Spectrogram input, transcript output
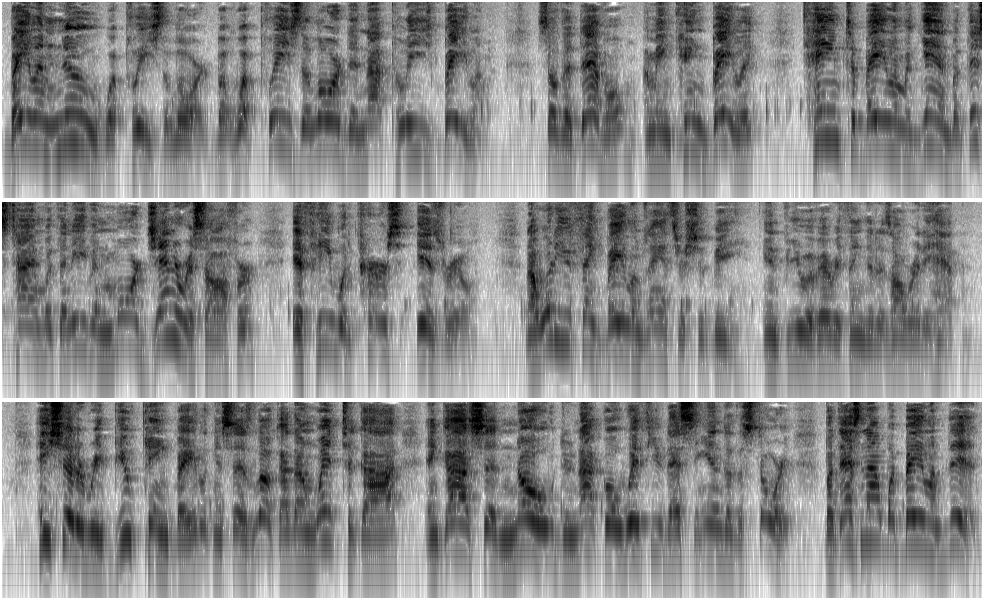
Balaam knew what pleased the Lord, but what pleased the Lord did not please Balaam. So the devil, I mean King Balak, came to Balaam again, but this time with an even more generous offer if he would curse Israel. Now, what do you think Balaam's answer should be in view of everything that has already happened? He should have rebuked King Balak and says, Look, I done went to God, and God said, No, do not go with you. That's the end of the story. But that's not what Balaam did.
